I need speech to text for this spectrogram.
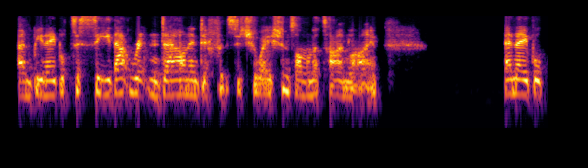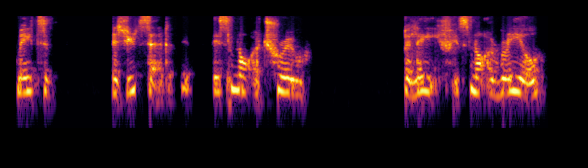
and being able to see that written down in different situations on the timeline enabled me to, as you said, it's not a true belief, it's not a real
